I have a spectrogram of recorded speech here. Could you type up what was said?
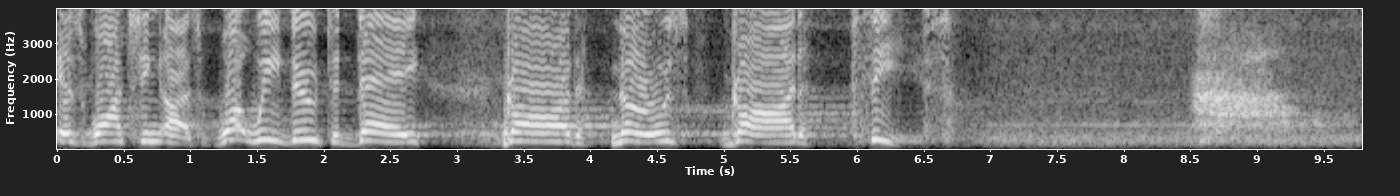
is watching us. What we do today, God knows, God sees. But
